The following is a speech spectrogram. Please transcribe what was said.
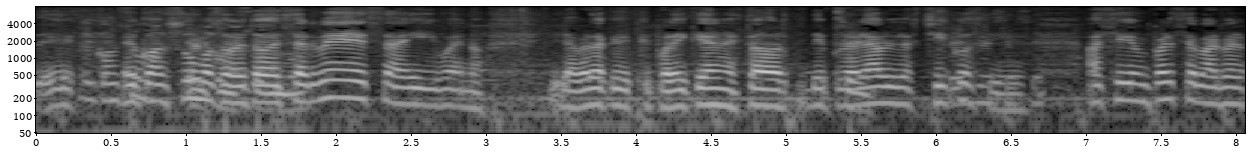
eh, El consumo. consumo, El sobre todo de cerveza y bueno, y la verdad que, que por ahí quedan en estado deplorable Sí. los chicos Sí, sí, y sí, sí. así que me parece bárbaro.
